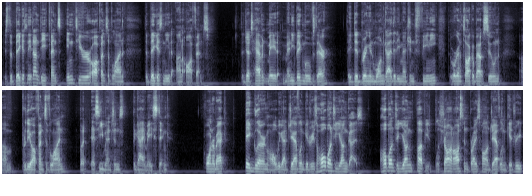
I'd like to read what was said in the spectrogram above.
is the biggest need on defense, interior offensive line, the biggest need on offense. The Jets haven't made many big moves there. They did bring in one guy that he mentioned, Feeney, that we're going to talk about soon um, for the offensive line. But as he mentions, the guy may stink. Cornerback, big glaring hole. We got Javelin Guidry, a whole bunch of young guys a whole bunch of young puppies. Bless Austin, Bryce Hall, and Javelin Guidry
